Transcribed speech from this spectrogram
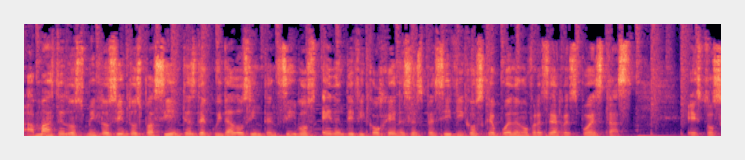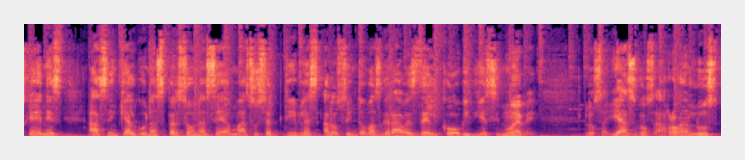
a más de 2.200 pacientes de cuidados intensivos e identificó genes específicos que pueden ofrecer respuestas. Estos genes hacen que algunas personas sean más susceptibles a los síntomas graves del COVID-19. Los hallazgos arrojan luz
